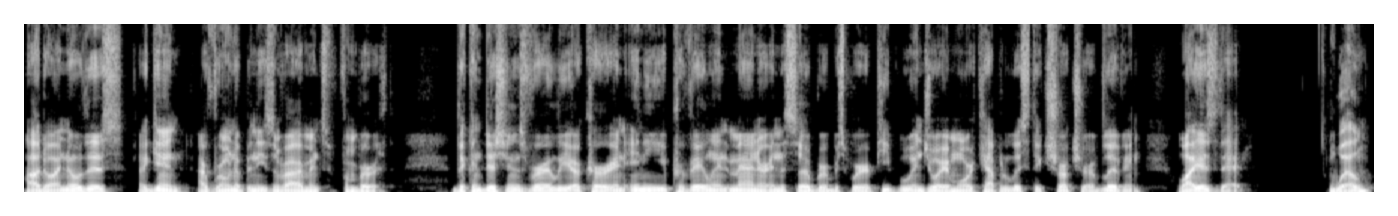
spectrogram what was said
How do I know this? Again, I've grown up in these environments from birth. The conditions rarely occur in any prevalent manner in the suburbs where people enjoy a more capitalistic structure of living. Why is that? Well,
